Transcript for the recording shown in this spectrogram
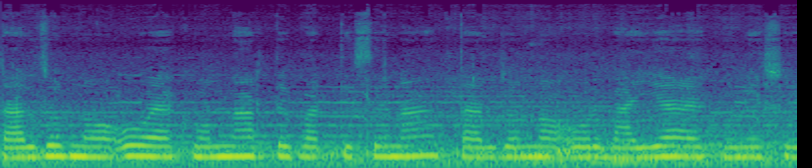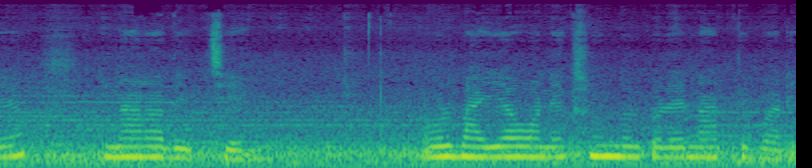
তার জন্য ও এখন নাড়তে পারতেছে না, তার জন্য ওর ভাইয়া এখন এসে নাড়া দিচ্ছে। ওর ভাইয়া অনেক সুন্দর করে নাড়তে পারে।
